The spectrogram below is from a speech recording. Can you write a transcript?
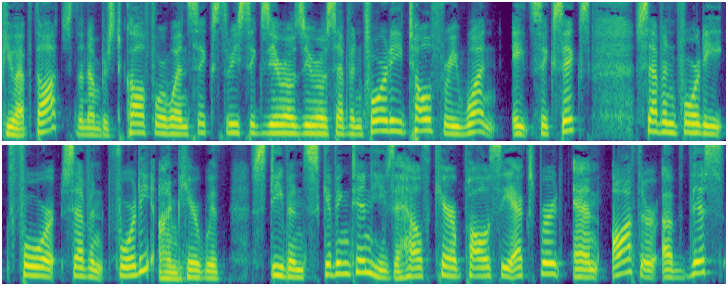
If you have thoughts, the numbers to call 416-360-0740, toll free 1-866-740-4740. I'm here with Stephen Skyvington. He's a healthcare policy expert and author of This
